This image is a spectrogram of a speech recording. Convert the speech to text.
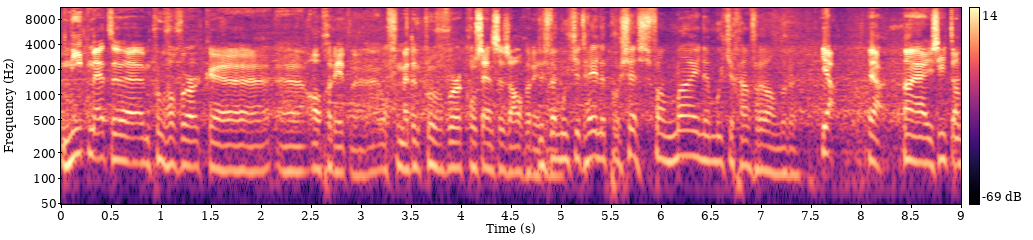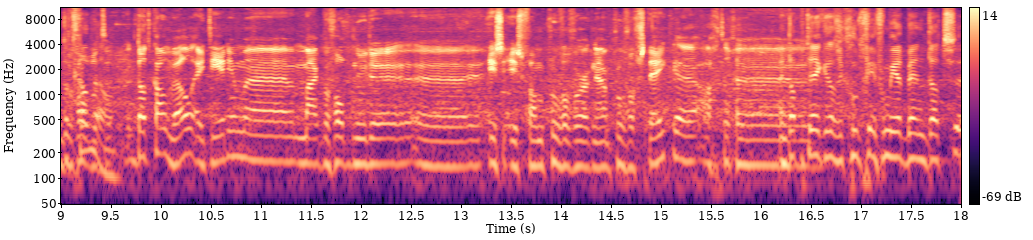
Niet met eh, een proof-of-work eh, eh, algoritme of met een proof-of-work consensus algoritme. Dus dan moet je het hele proces van minen moet je gaan veranderen. Ja, ja. Nou ja, je ziet dat, dat kan bijvoorbeeld. Dat kan wel. Ethereum eh, maakt bijvoorbeeld nu de. eh, is, is van proof of work naar een proof of stake-achtige. En dat betekent, als ik goed geïnformeerd ben, dat eh,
